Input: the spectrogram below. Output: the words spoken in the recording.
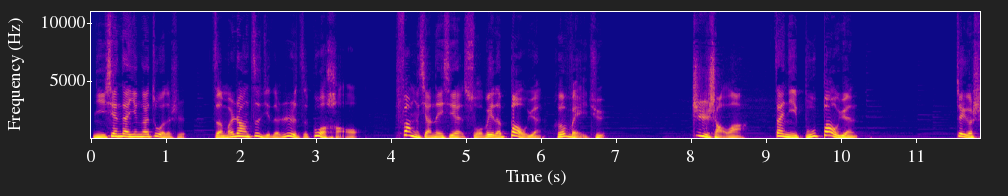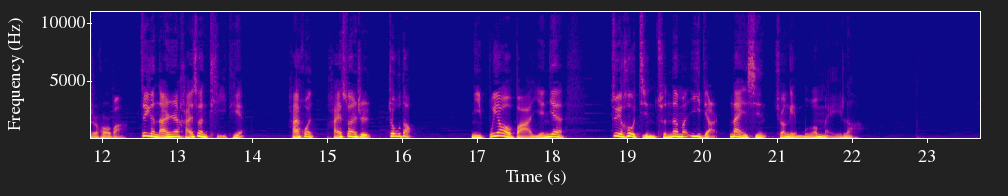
你现在应该做的是怎么让自己的日子过好，放下那些所谓的抱怨和委屈。至少啊，在你不抱怨这个时候吧，这个男人还算体贴，还会还算是周到。你不要把人家最后仅存那么一点耐心全给磨没了。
